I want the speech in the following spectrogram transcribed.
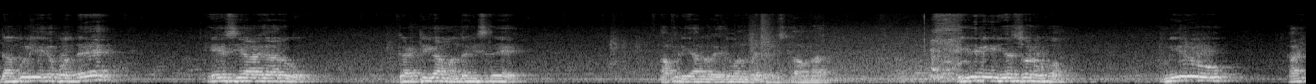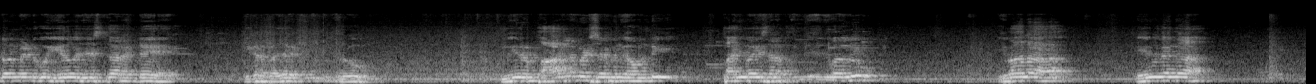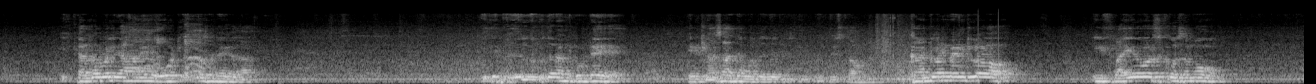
డబ్బులు ఇవ్వకపోతే కేసీఆర్ గారు గట్టిగా మందలిస్తే అప్పుడు ఇవాళ రైతు బంధు ప్రయత్నిస్తూ ఉన్నారు. ఇది మీ నిజస్వరూపం. మీరు కంటోన్మెంట్కు ఏదో చేస్తారంటే ఇక్కడ ప్రజలు మీరు పార్లమెంట్ సభ్యులుగా ఉండి పది పైసల పనిచేయని వాళ్ళు ఇవాళ ఏ విధంగా ఈ కళ్ళబొల్లి ఆమె ఓట్ల కోసమే కదా? ఇది ప్రజలు నమ్ముతారు అనుకుంటే ఎట్లా సాధ్యమవుతుందో చెప్పి చూపిస్తా ఉన్నాం. కంటోన్మెంట్లో ఈ ఫ్లైఓవర్స్ కోసము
